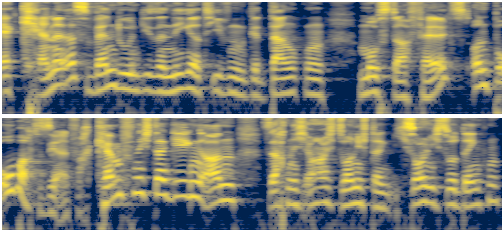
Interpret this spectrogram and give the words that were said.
Erkenne es, wenn du in diese negativen Gedankenmuster fällst und beobachte sie einfach. Kämpf nicht dagegen an, sag nicht, oh, ich, soll nicht ich soll nicht so denken,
